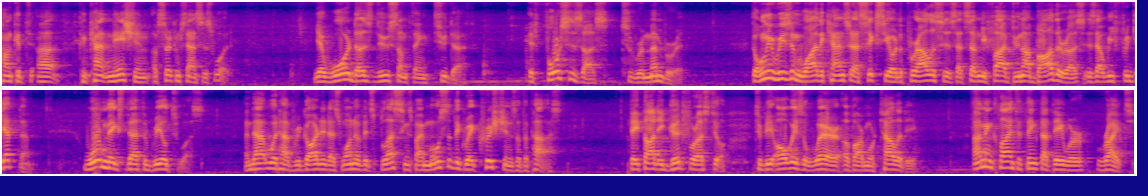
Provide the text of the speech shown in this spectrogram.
uh, concatenation of circumstances would? Yet war does do something to death. It forces us to remember it. The only reason why the cancer at 60 or the paralysis at 75 do not bother us is that we forget them. War makes death real to us, and that would have regarded as one of its blessings by most of the great Christians of the past. They thought it good for us to, to be always aware of our mortality. I'm inclined to think that they were right.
